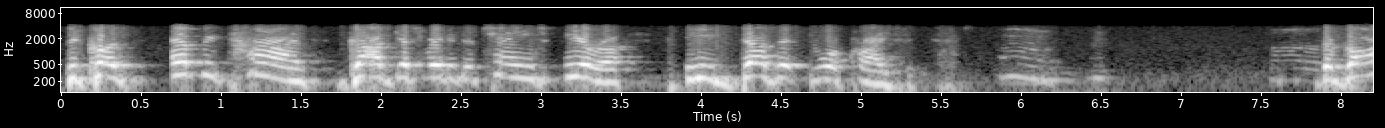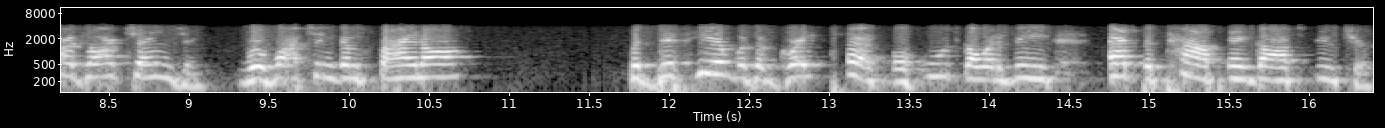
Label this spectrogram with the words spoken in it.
Because every time God gets ready to change era, he does it through a crisis. Mm-hmm. The guards are changing. We're watching them sign off. But this here was a great test for who's going to be at the top in God's future.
